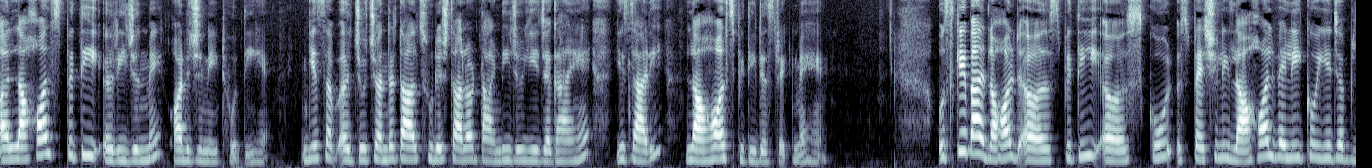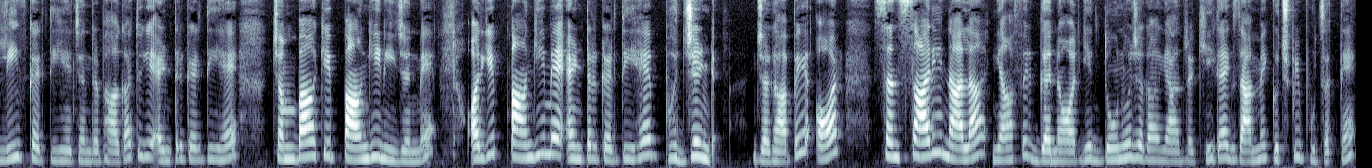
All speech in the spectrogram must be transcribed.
लाहौल स्पीति रीजन में ओरिजिनेट होती है। ये सब जो चंद्रताल, सूरजताल और टांडी जो ये जगहें हैं, ये सारी लाहौल स्पीति डिस्ट्रिक्ट में हैं। उसके बाद लाहौल स्पीति को स्पेशली लाहौल वैली को ये जब लीव करती है चंद्रभागा तो ये एंटर करती है चंबा के पांगी रीजन में और ये पांगी में एंटर करती है भुजंड जगह पे और संसारी नाला या फिर गनौर ये दोनों जगह याद रखिएगा, एग्ज़ाम में कुछ भी पूछ सकते हैं।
